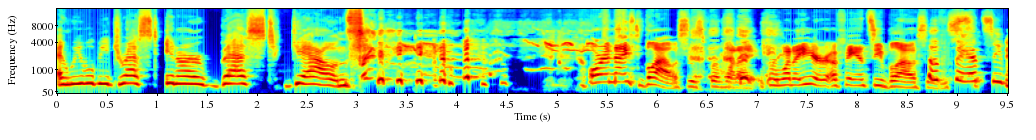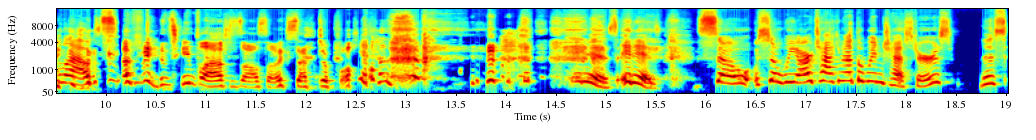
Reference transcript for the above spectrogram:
and we will be dressed in our best gowns. Or a nice blouse is from what I from what I hear. A fancy blouse a fancy blouse. a fancy blouse is also acceptable. it is. It is. So so we are talking about the Winchesters. This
